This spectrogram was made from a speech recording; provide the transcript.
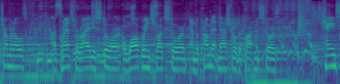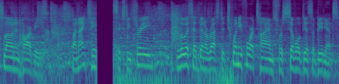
terminals, a Grant's Variety Store, a Walgreens drugstore, and the prominent Nashville department stores Cain, Sloan, and Harvey's. By 1963, Lewis had been arrested 24 times for civil disobedience.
